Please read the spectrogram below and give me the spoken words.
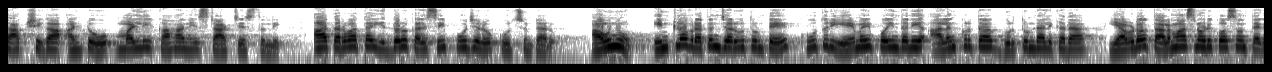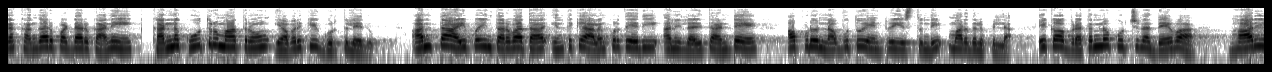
సాక్షిగా అంటూ మళ్ళీ కహాని స్టార్ట్ చేస్తుంది. ఆ తర్వాత ఇద్దరూ కలిసి పూజలో కూర్చుంటారు. అవును ఇంట్లో వ్రతం జరుగుతుంటే కూతురు ఏమైపోయిందని అలంకృత గుర్తుండాలి కదా. ఎవడో తలమాసనుడి కోసం తెగ కంగారు పడ్డారు కాని కన్న కూతురు మాత్రం ఎవరికీ గుర్తులేదు. అంతా అయిపోయిన తర్వాత ఇంతకీ అలంకృత ఏది అని లలిత అంటే అప్పుడు నవ్వుతూ ఎంట్రీ ఇస్తుంది మరదలు పిల్ల. ఇక వ్రతంలో కూర్చున్న దేవ భార్య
